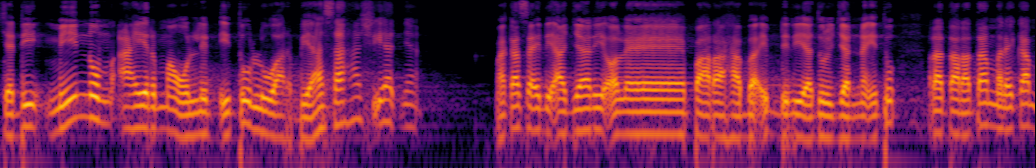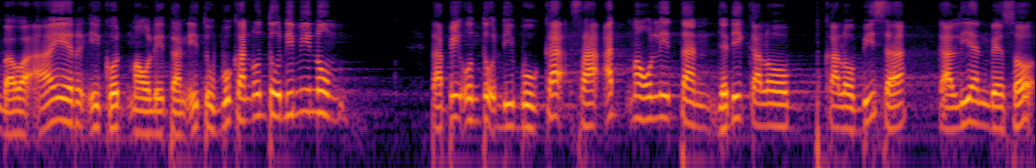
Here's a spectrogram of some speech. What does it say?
Jadi minum air maulid itu luar biasa khasiatnya. Maka saya diajari oleh para habaib di Riyadul Jannah itu rata-rata mereka bawa air ikut maulidan itu bukan untuk diminum tapi untuk dibuka saat maulidan. Jadi kalau kalau bisa kalian besok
